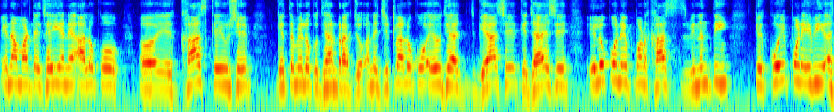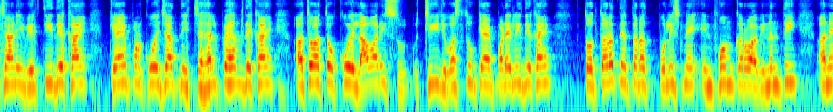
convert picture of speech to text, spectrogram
એના માટે થઈ અને આ લોકો ખાસ કહ્યું છે કે તમે લોકો ધ્યાન રાખજો. અને જેટલા લોકો અયોધ્યા ગયા છે કે જાય છે, એ લોકોને પણ ખાસ વિનંતી કે કોઈ પણ એવી અજાણી વ્યક્તિ દેખાય, ક્યાંય પણ કોઈ જાતની ચહેલ પહેલ દેખાય, અથવા તો કોઈ લાવારીસ ચીજ વસ્તુ ક્યાંય પડેલી દેખાય તો તરત ને તરત પોલીસને ઇન્ફોર્મ કરવા વિનંતી અને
